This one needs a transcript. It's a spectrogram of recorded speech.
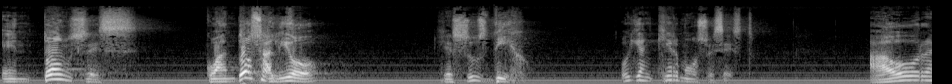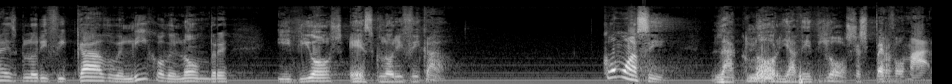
Entonces, cuando salió, Jesús dijo, oigan qué hermoso es esto. Ahora es glorificado el Hijo del Hombre y Dios es glorificado. ¿Cómo así? La gloria de Dios es perdonar.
